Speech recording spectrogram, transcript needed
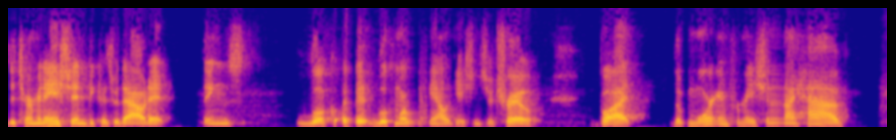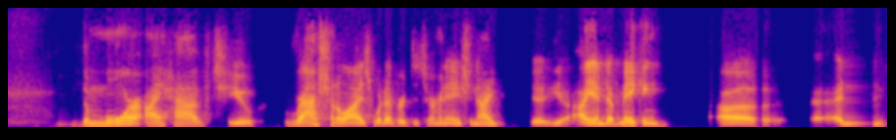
determination because without it, things look look more like the allegations are true. But the more information I have, the more I have to rationalize whatever determination I I end up making. Uh, and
